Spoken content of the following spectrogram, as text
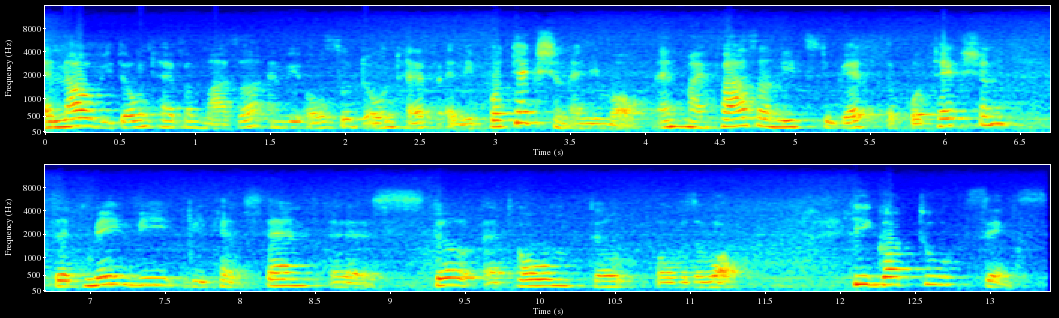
And now we don't have a mother and we also don't have any protection anymore. And my father needs to get a protection that maybe we can stand uh, still at home till over the war. He got two things.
